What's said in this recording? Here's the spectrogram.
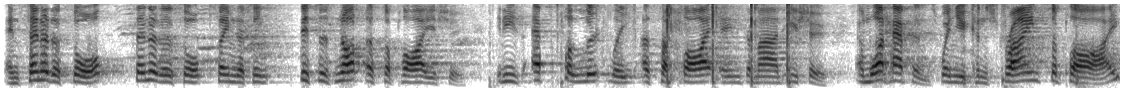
And Senator Thorpe, Senator Thorpe seemed to think this is not a supply issue. It is absolutely a supply and demand issue. And what happens when you constrain supply,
